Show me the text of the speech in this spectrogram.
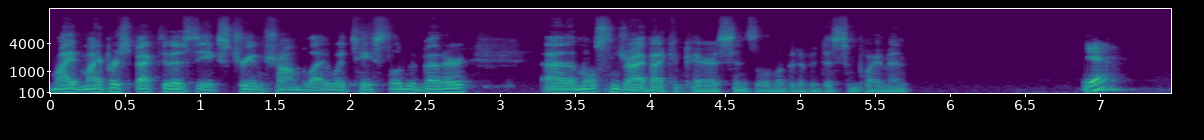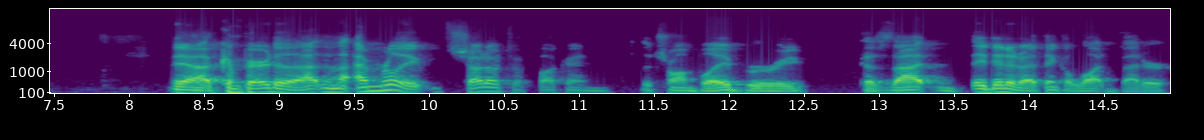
my my perspective is the Extreme Tremblay would taste a little bit better. Uh, the Molson Dry by comparison is a little bit of a disappointment. yeah. Yeah, compared to that, and I'm really shout out to fucking the Tremblay Brewery because that they did it, I think, a lot better.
